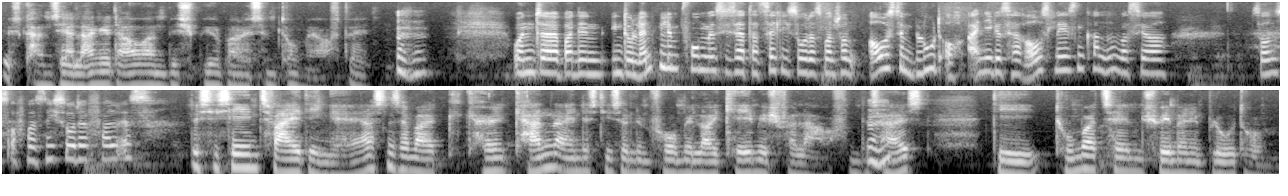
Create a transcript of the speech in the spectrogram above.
es kann sehr lange dauern, bis spürbare Symptome auftreten. Mhm. Und äh, bei den indolenten Lymphomen ist es ja tatsächlich so, dass man schon aus dem Blut auch einiges herauslesen kann, ne? was ja sonst oftmals nicht so der Fall ist. Sie sehen zwei Dinge. Erstens einmal kann eines dieser Lymphome leukämisch verlaufen. Das mhm. heißt, die Tumorzellen schwimmen im Blut rum.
